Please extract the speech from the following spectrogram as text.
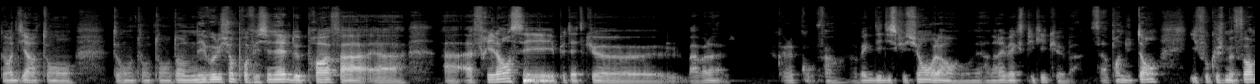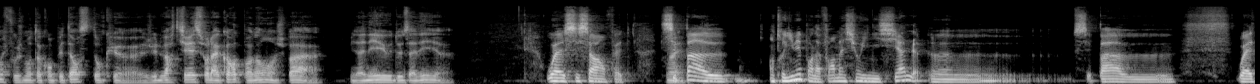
comment dire ton ton, ton ton ton, évolution professionnelle de prof à à, à, à freelance et peut-être que bah voilà enfin avec des discussions voilà on, arrive à expliquer que bah, ça va prendre du temps il faut que je me forme il faut que je monte en compétences donc euh, je vais devoir tirer sur la corde pendant je sais pas une année ou deux années euh. ouais c'est ça en fait c'est pas euh, entre guillemets pour la formation initiale c'est pas euh, ouais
